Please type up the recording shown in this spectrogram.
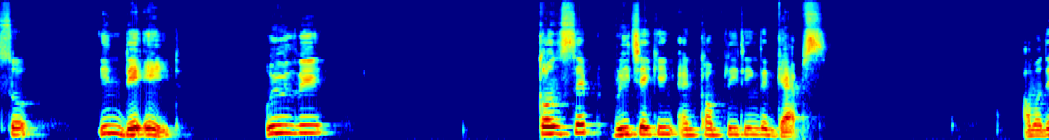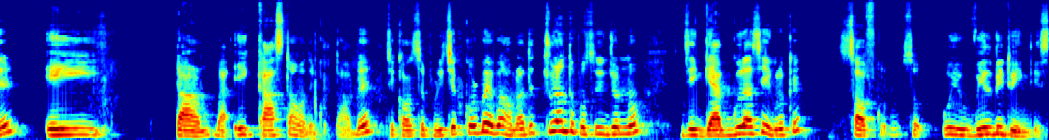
So in day eight we will be concept rechecking and completing the gaps আমাদের এই টার্ম বা এই কাজটা আমাদের করতে হবে, যে কনসেপ্ট রিচেক করব এবং আমাদের চূড়ান্ত প্রস্তুতির জন্য যে গ্যাপগুলো আছে এগুলোকে সলভ করব। So we will be doing this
